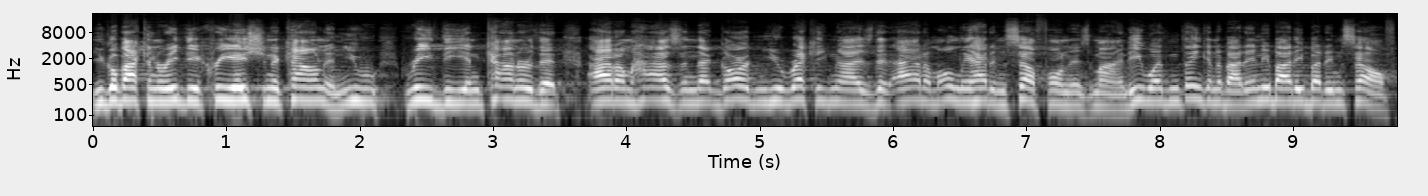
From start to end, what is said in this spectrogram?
You go back and read the creation account and you read the encounter that Adam has in that garden, you recognize that Adam only had himself on his mind. He wasn't thinking about anybody but himself.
